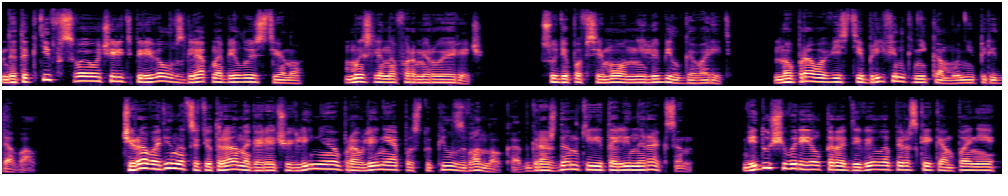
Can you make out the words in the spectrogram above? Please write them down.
Детектив, в свою очередь, перевел взгляд на белую стену, мысленно формируя речь. Судя по всему, он не любил говорить, но право вести брифинг никому не передавал. Вчера в 11 утра на горячую линию управления поступил звонок от гражданки Риталины Рексон, ведущего риэлтора девелоперской компании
